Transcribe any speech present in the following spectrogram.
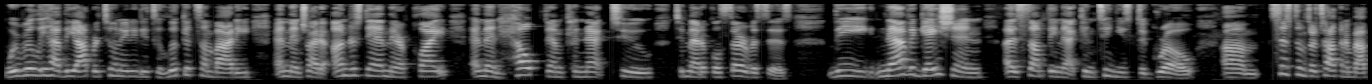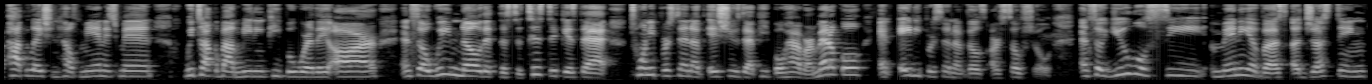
We really have the opportunity to look at somebody and then try to understand their plight and then help them connect to, to medical services. The navigation is something that continues to grow. Um, systems are talking about population health management. We talk about meeting people where they are. And so we know that the statistic is that 20% of issues that people have are medical and 80% of those are social. And so you will see many of us adjusting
